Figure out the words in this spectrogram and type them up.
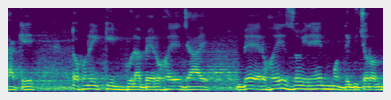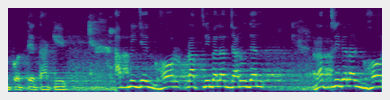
থাকে তখন ওই কীটগুলা বের হয়ে যায়, বের হয়ে জমিনের মধ্যে বিচরণ করতে থাকে। আপনি যে ঘর রাত্রিবেলা ঝাড়ু দেন, রাত্রিবেলা ঘর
